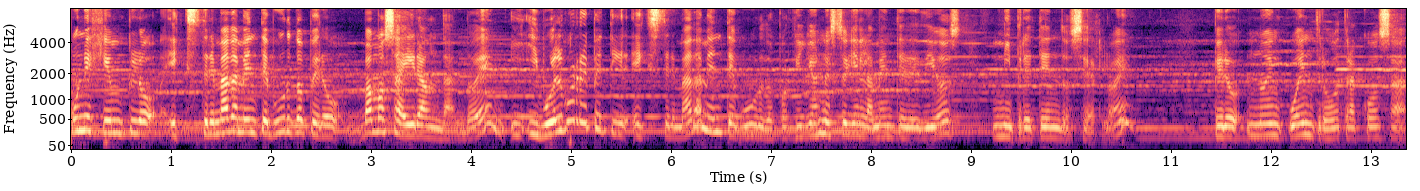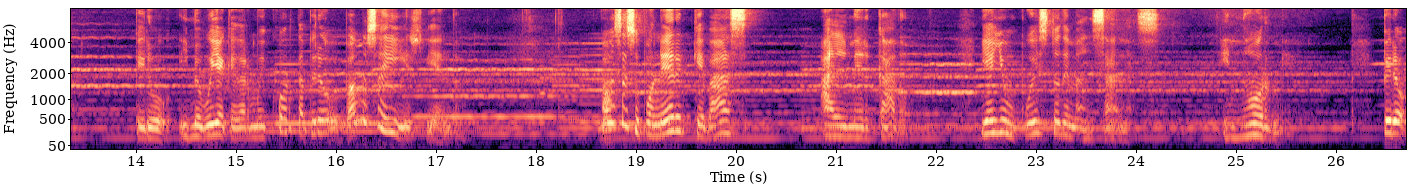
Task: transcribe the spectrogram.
un ejemplo extremadamente burdo, pero vamos a ir ahondando. ¿eh? Y, vuelvo a repetir, extremadamente burdo, porque yo no estoy en la mente de Dios ni pretendo serlo. ¿eh? Pero no encuentro otra cosa, pero, y me voy a quedar muy corta, pero vamos a ir viendo. Vamos a suponer que vas al mercado y hay un puesto de manzanas enorme, pero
